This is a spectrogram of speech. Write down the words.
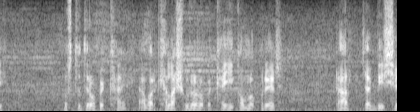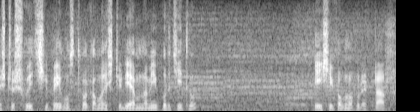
প্রস্তুতির অপেক্ষায়। আবার খেলা শুরুর অপেক্ষায় এই কমলাপুরের টার যা বীরশ্রেষ্ঠ শহীদ সিপাহী মোস্তফা কামাল স্টেডিয়াম নামেই পরিচিত, এই সেই কমলাপুরের টার্ফ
